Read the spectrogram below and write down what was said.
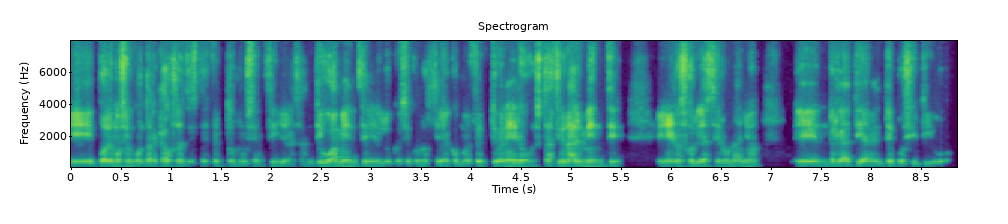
eh, podemos encontrar causas de este efecto muy sencillas. Antiguamente, lo que se conocía como efecto enero, estacionalmente, enero solía ser un año eh, relativamente positivo.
